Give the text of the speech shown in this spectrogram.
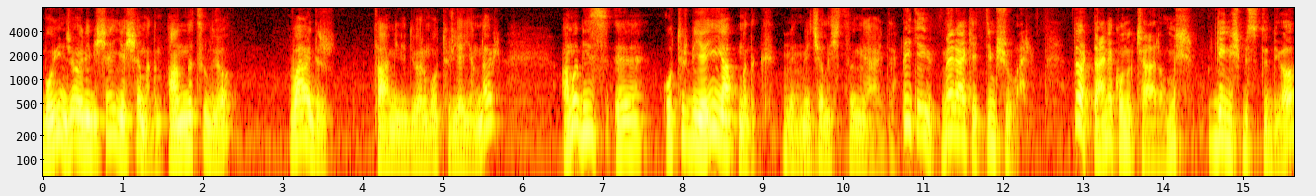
boyunca öyle bir şey yaşamadım. Anlatılıyor. Vardır tahmin ediyorum o tür yayınlar. Ama biz e, o tür bir yayın yapmadık ve, ve çalıştığım yerde. Peki Eyüp, merak ettiğim şu var. Dört tane konuk çağrılmış. Geniş bir stüdyo.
